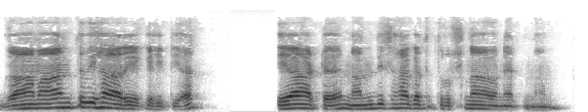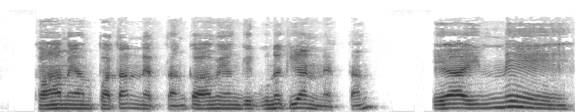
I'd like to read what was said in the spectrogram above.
ග්‍රාමාන්ත විහාරයක හිටියත් එයාට නන්දි සහගත තෘෂ්ණාව නැත්නම් කාමයන් පතන් නැත්තං කාමයන්ගේ ගුණ කියන්න නැත්තං එයා ඉන්නේ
